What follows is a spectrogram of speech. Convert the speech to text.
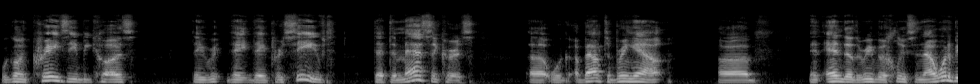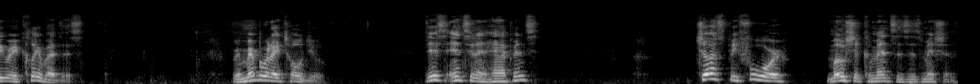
were going crazy because they they they perceived that the massacres uh, were about to bring out uh, an end of the Reba Chlusa. Now I want to be very clear about this. Remember what I told you. This incident happens just before Moshe commences his mission.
